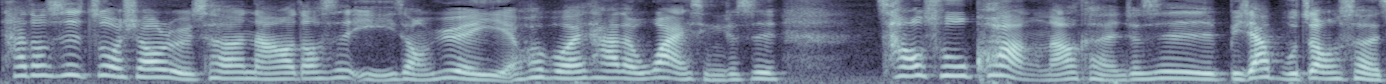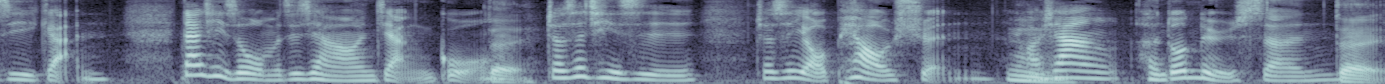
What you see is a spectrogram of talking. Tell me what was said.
它都是做修旅车，然后都是以一种越野，会不会它的外形就是超粗犷，然后可能就是比较不重设计感？但其实我们之前好像讲过，对就是其实就是有票选，嗯好像很多女生对，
